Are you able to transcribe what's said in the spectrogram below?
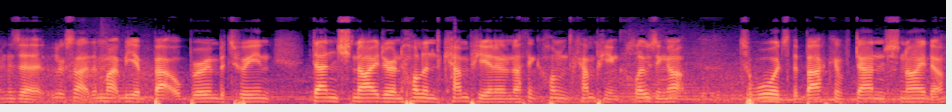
And a looks like there might be a battle brewing between Dan Schneider and Holland Campion, and I think Holland Campion closing up towards the back of Dan Schneider.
